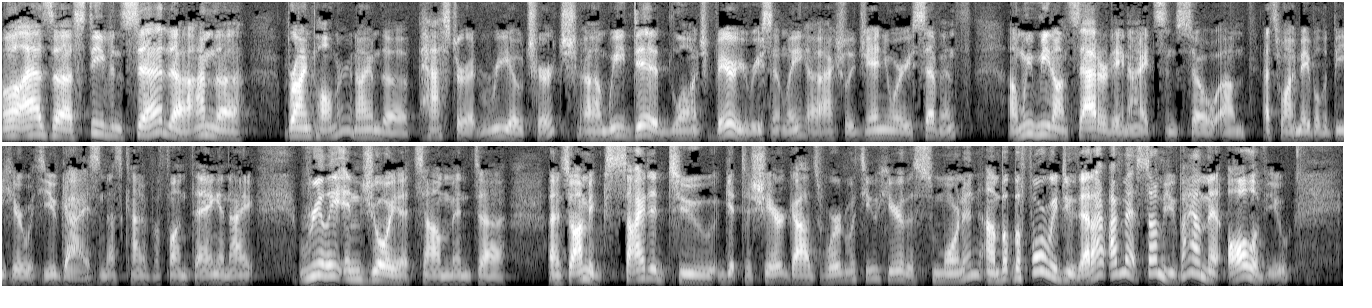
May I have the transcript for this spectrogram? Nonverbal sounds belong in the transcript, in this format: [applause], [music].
Well, as uh, Stephen said, uh, I'm the Brian Palmer, and I am the pastor at Rio Church. Um, we did launch very recently, uh, actually January 7th. Um, we meet on Saturday nights, and so um, that's why I'm able to be here with you guys, and that's kind of a fun thing, and I really enjoy it. Um, and uh, and so I'm excited to get to share God's word with you here this morning. Um, but before we do that, I, I've met some of you, but I haven't met all of you.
